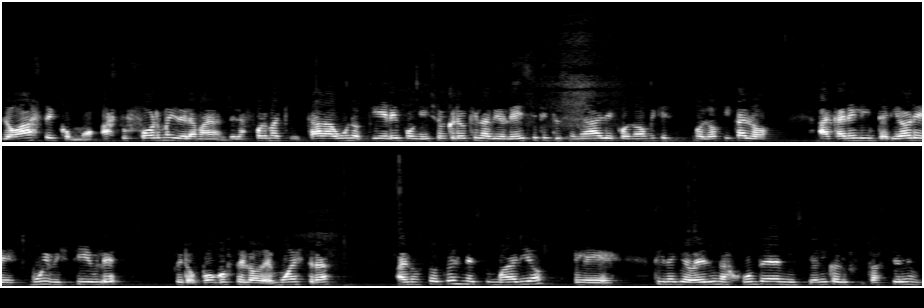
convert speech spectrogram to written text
lo hace como a su forma y de la de la forma que cada uno quiere porque yo creo que la violencia institucional económica y psicológica lo acá en el interior es muy visible pero poco se lo demuestra a nosotros en el sumario eh, tiene que haber una junta de admisión y calificación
